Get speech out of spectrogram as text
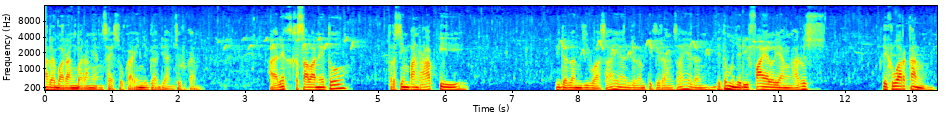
ada barang-barang yang saya sukain juga dihancurkan akhirnya kekesalan itu tersimpan rapi di dalam jiwa saya, di dalam pikiran saya dan itu menjadi file yang harus dikeluarkan.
